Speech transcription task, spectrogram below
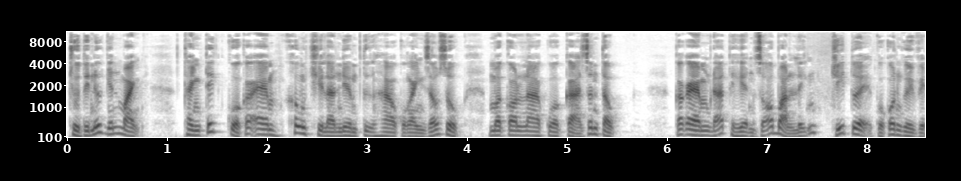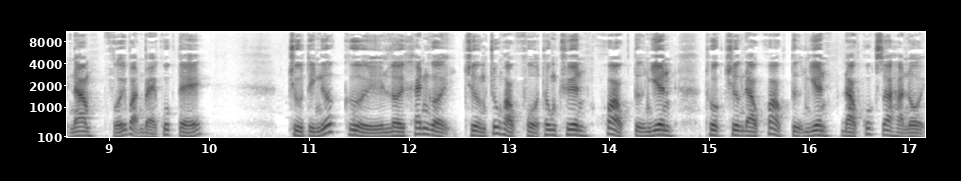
Chủ tịch nước nhấn mạnh, thành tích của các em không chỉ là niềm tự hào của ngành giáo dục mà còn là của cả dân tộc, các em đã thể hiện rõ bản lĩnh, trí tuệ của con người Việt Nam với bạn bè quốc tế. Chủ tịch nước gửi lời khen ngợi trường Trung học phổ thông chuyên Khoa học tự nhiên thuộc trường Đại học Khoa học tự nhiên Đại học Quốc gia Hà Nội,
